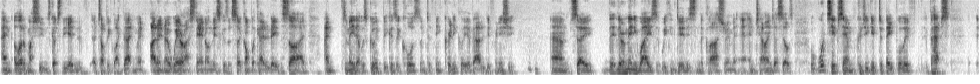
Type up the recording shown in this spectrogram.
and a lot of my students got to the end of a topic like that and went, I don't know where I stand on this because it's so complicated either side. And to me, that was good because it caused them to think critically about a different issue. Mm-hmm. Um, so th- there are many ways that we can do this in the classroom and, and challenge ourselves. What tips, Em, could you give to people if perhaps uh,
